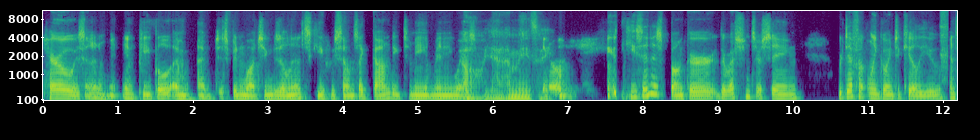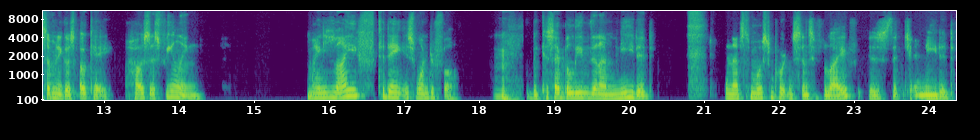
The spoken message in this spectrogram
heroism in people. i have just been watching Zelensky, who sounds like Gandhi to me in many ways. Oh, yeah, amazing. You know? He's in his bunker. The Russians are saying, We're definitely going to kill you. And somebody goes, Okay, how's this feeling? My life today is wonderful mm. because I believe that I'm needed. And that's the most important sense of life is that you're needed.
